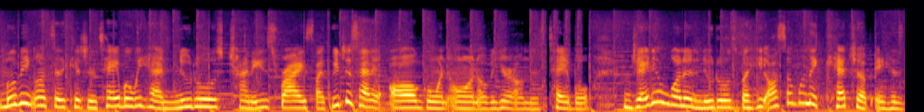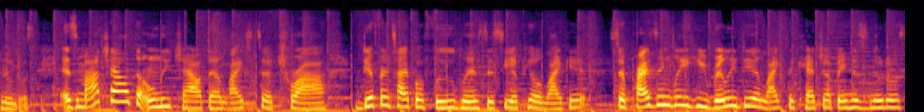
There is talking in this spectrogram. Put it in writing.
Moving on to the kitchen table, we had noodles, Chinese rice, like we just had it all going on over here on this table. Jaden wanted noodles, but he also wanted ketchup in his noodles. Is my child the only child that likes to try different type of food blends to see if he'll like it? Surprisingly, he really did like the ketchup in his noodles.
